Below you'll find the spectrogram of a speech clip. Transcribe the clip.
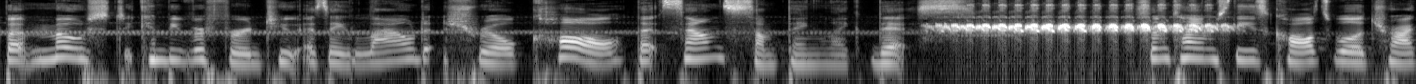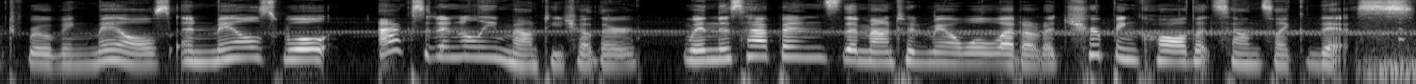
but most can be referred to as a loud, shrill call that sounds something like this. Sometimes these calls will attract roving males, and males will accidentally mount each other. When this happens, the mounted male will let out a chirping call that sounds like this.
